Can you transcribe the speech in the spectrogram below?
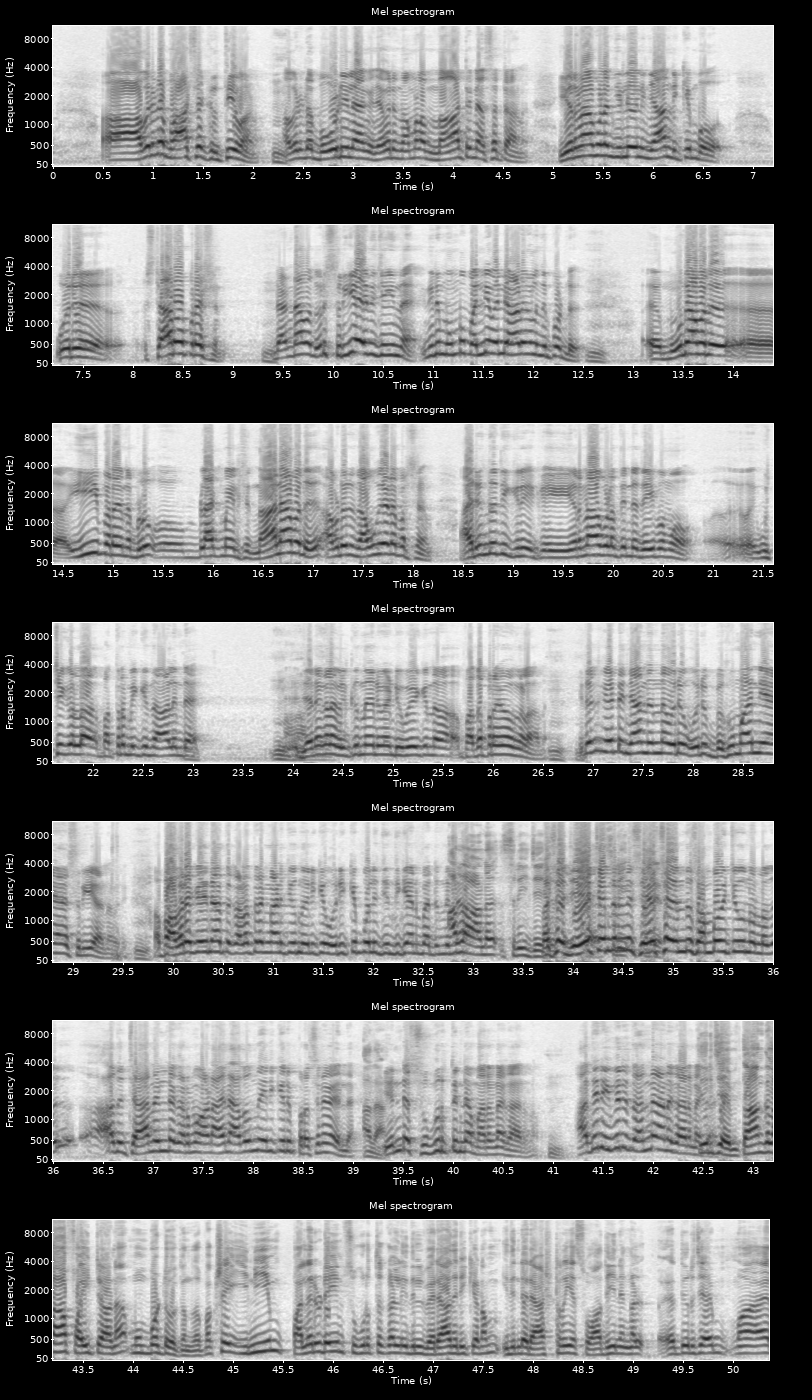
അവരുടെ ഭാഷ കൃത്യമാണ്. അവരുടെ ബോഡി ലാംഗ്വേജ്. അവർ നമ്മളെ നാട്ടിന് അസറ്റാണ് എറണാകുളം ജില്ലയിൽ ഞാൻ നിൽക്കുമ്പോൾ ഒരു സ്റ്റാർ ഓപ്പറേഷൻ. രണ്ടാമത് ഒരു സ്ത്രീയാണ് ഇത് ചെയ്യുന്നത് ഇതിനു മുമ്പ് വലിയ വലിയ ആളുകൾ നിപ്പുണ്ട്. മൂന്നാമത് ഈ പറയുന്ന ബ്ലൂ ബ്ലാക്ക് മെയിൽസ് നാലാമത് അവിടെ ഒരു നൗകയുടെ പ്രശ്നം. അരുന്ധതി എറണാകുളത്തിന്റെ ദൈവമോ ഉച്ചയ്ക്കുള്ള പത്രം വിൽക്കുന്ന ആളിന്റെ ജനങ്ങളെ വിൽക്കുന്നതിന് വേണ്ടി ഉപയോഗിക്കുന്ന പദപ്രയോഗങ്ങളാണ്. ഇതൊക്കെ കേട്ട് ഞാൻ നിന്ന ഒരു ഒരു ബഹുമാന്യായ സ്ത്രീയാണ് അവർ അപ്പൊ അവരൊക്കെ ഇതിനകത്ത് കളത്തരം കാണിച്ചു എന്ന് എനിക്ക് ഒരിക്കൽ പോലും ചിന്തിക്കാൻ പറ്റുന്നില്ല. അതാണ് ശ്രീ പക്ഷെ ജയചന്ദ്രന് ശേഷം എന്ത് സംഭവിച്ചു എന്നുള്ളത് അത് ചാനലിന്റെ കർമ്മമാണ്. അതിന് അതൊന്നും എനിക്കൊരു പ്രശ്നമേ അല്ല. എന്റെ സുഹൃത്തിന്റെ മരണ കാരണം അതിന് ഇവർ തന്നെയാണ് കാരണം തീർച്ചയായും താങ്കൾ ആ ഫൈറ്റ് ആണ് മുമ്പോട്ട് വെക്കുന്നത്. പക്ഷേ ഇനിയും പലരുടെയും സുഹൃത്തുക്കൾ ഇതിൽ വരാതിരിക്കണം. ഇതിന്റെ രാഷ്ട്രീയ സ്വാധീനങ്ങൾ തീർച്ചയായും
